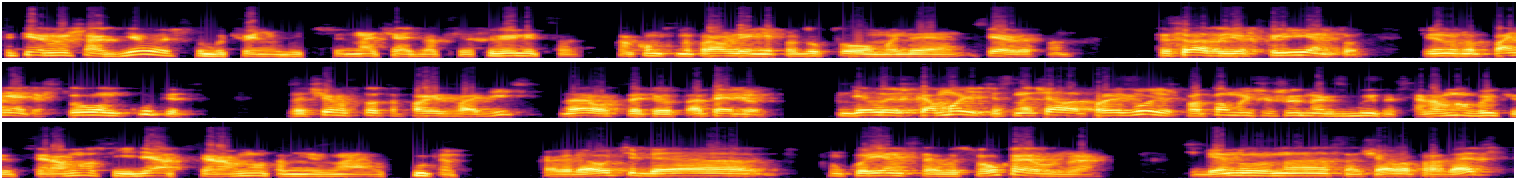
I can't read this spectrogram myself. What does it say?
ты первый шаг делаешь, чтобы что-нибудь начать вообще шевелиться в каком-то направлении продуктовом или сервисном. Ты сразу идешь к клиенту, тебе нужно понять, что он купит, зачем что-то производить. Да, вот, кстати, вот опять же, делаешь комодити, сначала производишь, потом ищешь рынок сбыта, все равно выпьют, все равно съедят, все равно там, не знаю, купят. Когда у тебя конкуренция высокая уже, тебе нужно сначала продать,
